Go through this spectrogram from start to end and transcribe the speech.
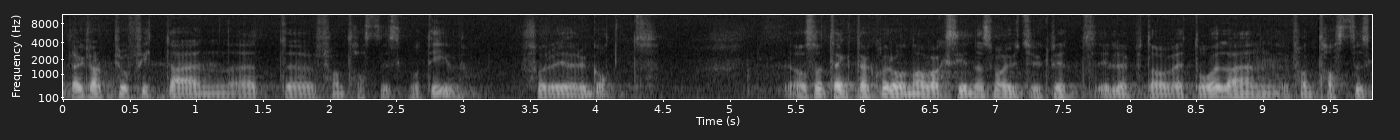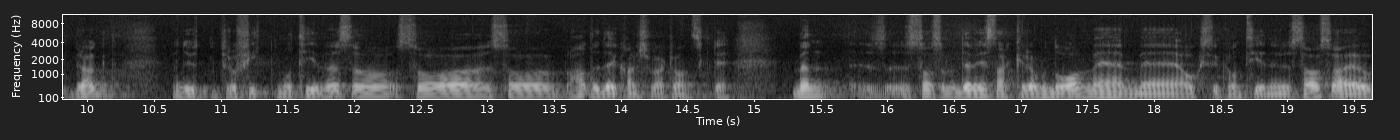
det er klart Profitt er en, et fantastisk motiv for å gjøre godt. Altså, tenk deg koronavaksine som er utviklet i løpet av et år. Det er en fantastisk bragd. Men uten profittmotivet så, så, så hadde det kanskje vært vanskelig. Men sånn som det vi snakker om nå med, med Oxycontin i USA, så er jo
